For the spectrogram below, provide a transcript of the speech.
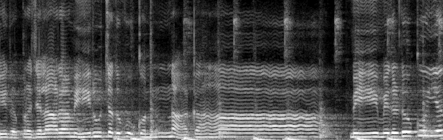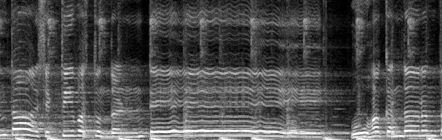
పేద ప్రజలారా మీరు చదువుకున్నాక మీ మెదడుకు ఎంత శక్తి వస్తుందంటే ఊహ కందనంత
